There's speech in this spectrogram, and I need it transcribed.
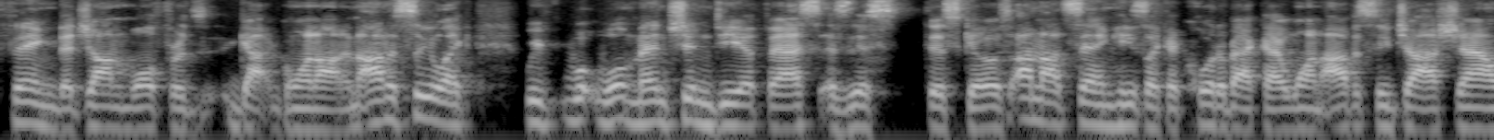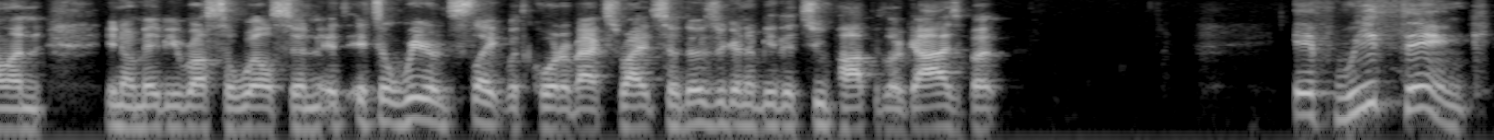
thing that John Wolford's got going on. And honestly, like we we'll mention DFS as this this goes. I'm not saying he's like a quarterback I want. Obviously, Josh Allen, you know, maybe Russell Wilson. It, it's a weird slate with quarterbacks, right? So those are going to be the two popular guys. But if we think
